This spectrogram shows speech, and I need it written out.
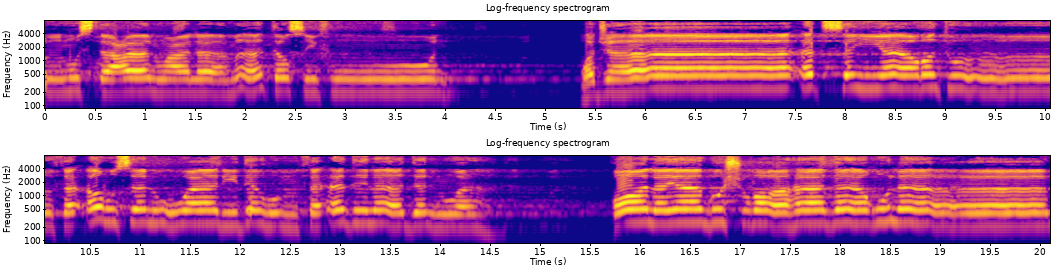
المستعان على ما تصفون. وجاءت سيارة فأرسلوا واردهم فأدلى دلوه. قال يا بشرى هذا غلام.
